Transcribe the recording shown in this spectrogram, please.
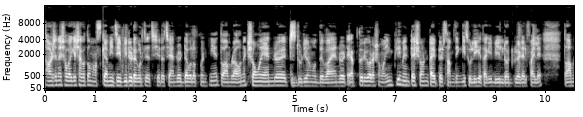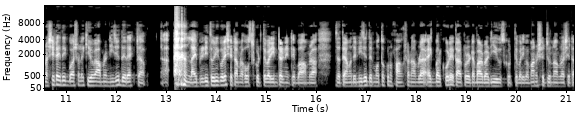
আমার চ্যানেলে সবাইকে স্বাগতম। আজকে আমি যে ভিডিওটা করতে যাচ্ছি সেটা হচ্ছে অ্যান্ড্রয়েড ডেভেলপমেন্ট নিয়ে। তো আমরা অনেক সময় অ্যান্ড্রয়েড স্টুডিওর মধ্যে বা অ্যান্ড্রয়েড অ্যাপ তৈরি করার সময় ইমপ্লিমেন্টেশন টাইপের সামথিং কিছু লিখে থাকি বিল ডট গ্রেডেল ফাইলে তো আমরা সেটাই দেখব আসলে কীভাবে আমরা নিজেদের একটা লাইব্রেরি তৈরি করে সেটা আমরা হোস্ট করতে পারি ইন্টারনেটে বা আমরা যাতে আমাদের নিজেদের মতো কোনো ফাংশন আমরা একবার করে তারপর এটা বারবার ইউজ করতে পারি বা মানুষের জন্য আমরা সেটা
